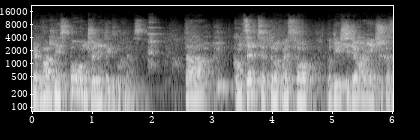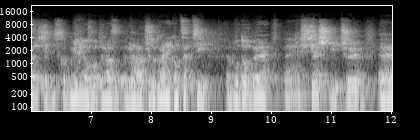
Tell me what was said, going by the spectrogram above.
jak ważne jest połączenie tych dwóch miast. Ta koncepcja, którą Państwo podjęliście działanie i przekazaliście blisko milion złotych na, na przygotowanie koncepcji budowy e, ścieżki czy e,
